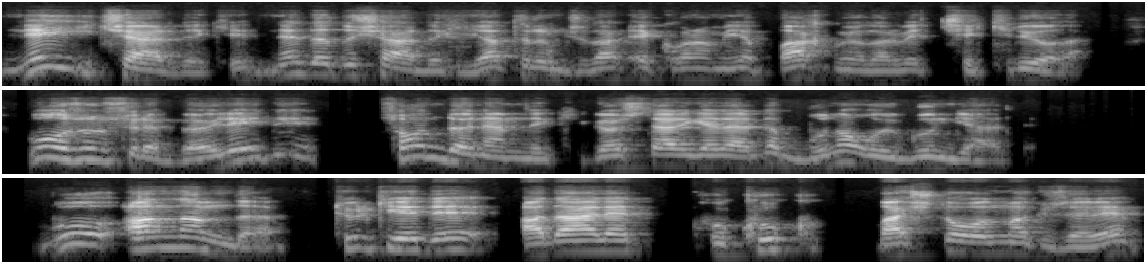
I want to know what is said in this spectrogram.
ne içerideki ne de dışarıdaki yatırımcılar ekonomiye bakmıyorlar ve çekiliyorlar. Bu uzun süre böyleydi. Son dönemdeki göstergelerde buna uygun geldi. Bu anlamda Türkiye'de adalet, hukuk başta olmak üzere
